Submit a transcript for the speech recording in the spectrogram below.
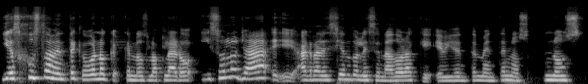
Y es justamente que bueno que, nos lo aclaró. Y solo ya eh, agradeciéndole, senadora, que evidentemente nos, nos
